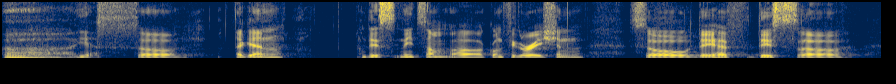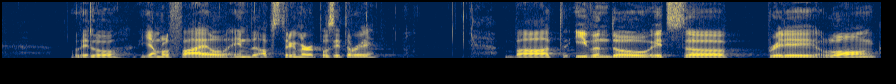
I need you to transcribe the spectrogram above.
Uh, yes, again, this needs some uh, configuration. So they have this uh, little YAML file in the upstream repository. But even though it's uh, pretty long,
